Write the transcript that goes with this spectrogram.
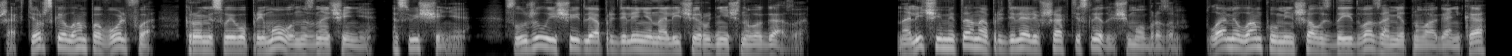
Шахтерская лампа Вольфа, кроме своего прямого назначения — освещения, служила еще и для определения наличия рудничного газа. Наличие метана определяли в шахте следующим образом. Пламя лампы уменьшалось до едва заметного огонька,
